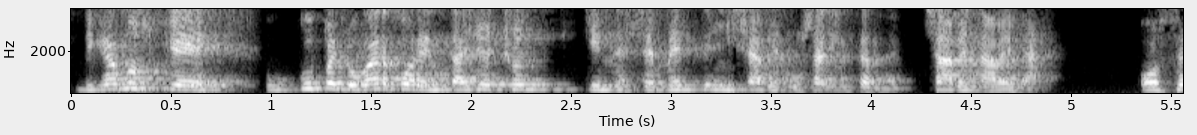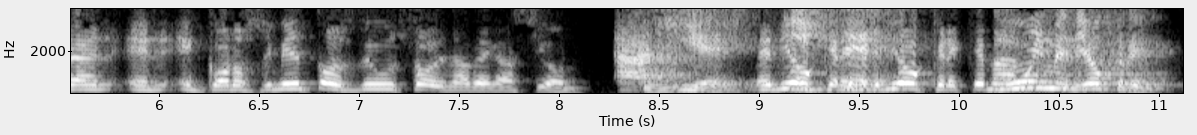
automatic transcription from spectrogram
digamos que ocupa el lugar 48 en quienes se meten y saben usar Internet, saben navegar. O sea, en, en- en conocimientos de uso de navegación. Así es. Mediocre, Y ses- mediocre, ¿qué más? Muy mediocre.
